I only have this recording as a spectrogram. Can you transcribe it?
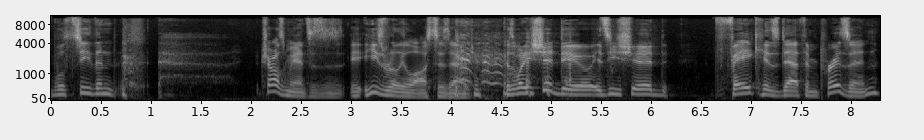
Well, see, then Charles Manson is he's really lost his edge because what he should do is he should fake his death in prison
